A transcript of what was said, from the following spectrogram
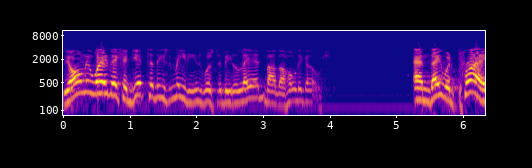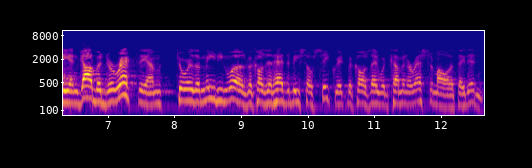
The only way they could get to these meetings was to be led by the Holy Ghost. And they would pray and God would direct them to where the meeting was because it had to be so secret because they would come and arrest them all if they didn't.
